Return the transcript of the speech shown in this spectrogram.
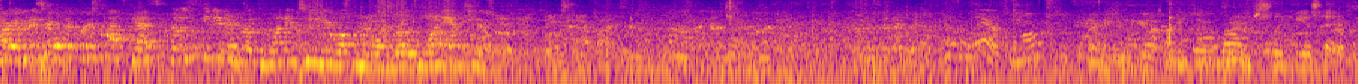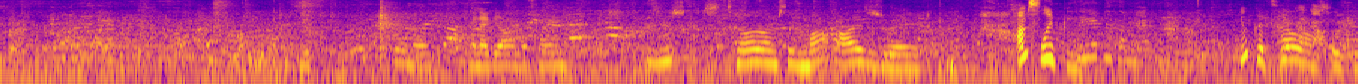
right, we're going to start with our first class guests. Those seated in rows one and two, you're welcome aboard rows one and two. I'm sleepy as heck. You know, when I get on the plane, you just tell I'm sleepy. My eyes is red. I'm sleepy. You could tell I'm sleepy.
